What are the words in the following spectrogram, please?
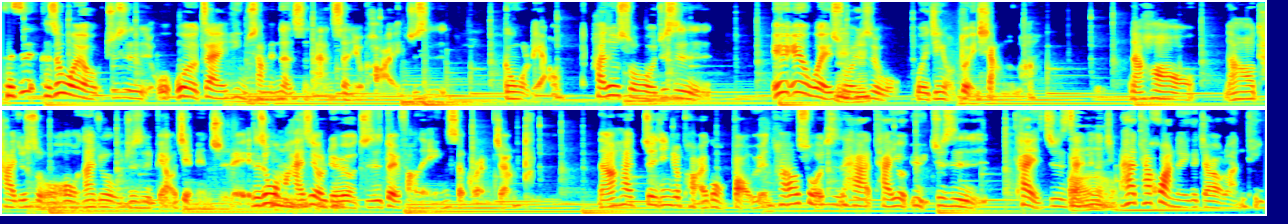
可是，可是我有，就是我我有在 Hinge 上面认识男生，有跑来就是跟我聊，他就说，就是因为因为我也说，就是我、嗯、我已经有对象了嘛，然后然后他就说，哦，那就就是不要见面之类的。可是我们还是有留有就是对方的 Instagram 这样，然后他最近就跑来跟我抱怨，他又说，就是他他又遇，就是他也就是在那个、啊、他他换了一个交友软体。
